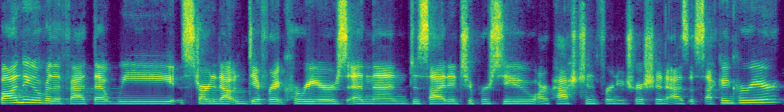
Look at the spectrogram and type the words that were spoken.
bonding over the fact that we started out in different careers and then decided to pursue our passion for nutrition as a second career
